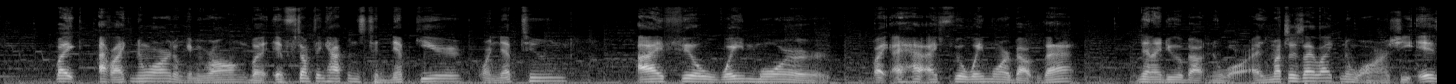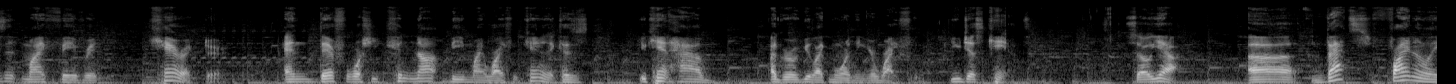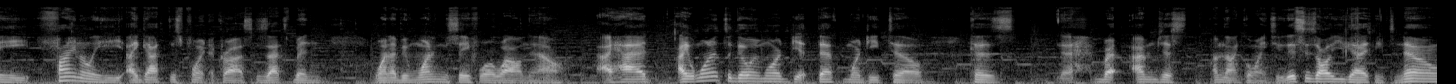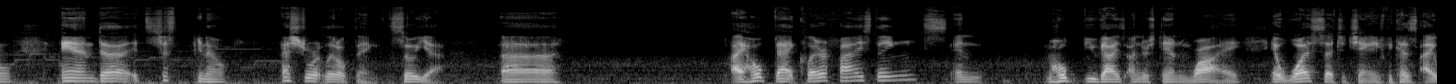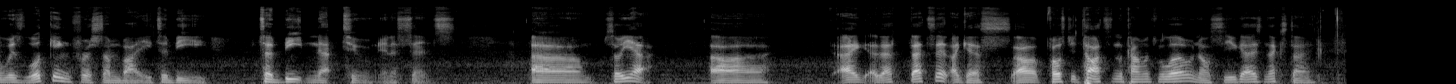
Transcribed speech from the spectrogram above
like I like Noire, don't get me wrong, but if something happens to Nepgear or Neptune, I feel way more like I ha- I feel way more about that than I do about Noire. As much as I like Noire, she isn't my favorite character, and therefore she could not be my waifu candidate because you can't have a girl you like more than your waifu. You just can't. So yeah, uh, that's finally, finally, I got this point across because that's been one I've been wanting to say for a while now. I had, I wanted to go in more depth, more detail because eh, but I'm just I'm not going to. This is all you guys need to know and uh, it's just, you know, a short little thing. So yeah. Uh I hope that clarifies things and hope you guys understand why it was such a change because I was looking for somebody to be to beat Neptune in a sense. Um so yeah. Uh I that that's it. I guess. I'll post your thoughts in the comments below, and I'll see you guys next time.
